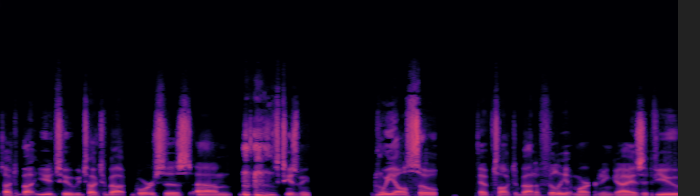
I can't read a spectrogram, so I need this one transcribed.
talked about YouTube. We talked about courses. Um, excuse me. We also have talked about affiliate marketing, guys. If you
